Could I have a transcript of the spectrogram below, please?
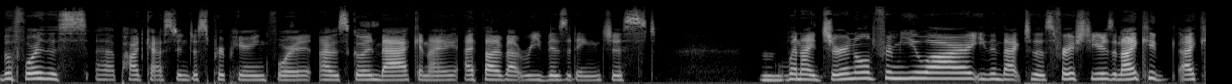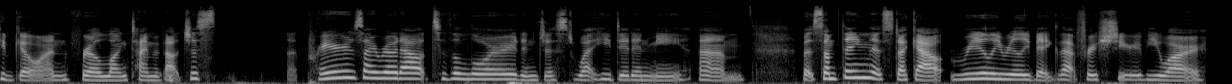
before this uh, podcast and just preparing for it, I was going back and I, I thought about revisiting just mm. when I journaled from UR, even back to those first years, and I could I could go on for a long time about just prayers I wrote out to the Lord and just what He did in me. Um, but something that stuck out really, really big that first year of UR,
